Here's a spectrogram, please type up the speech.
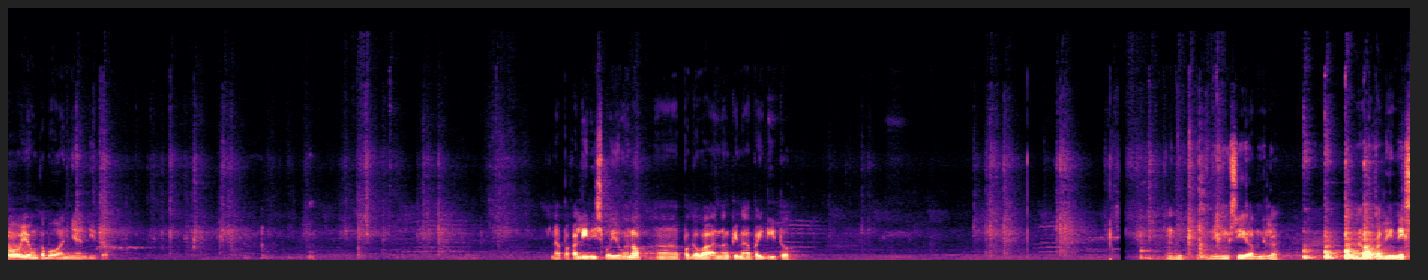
Po yung kabuuan niyan dito. Napakalinis po yung ano, ah, paggawaan ng tinapay dito. Hmm, yung CR nila. Napakalinis.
